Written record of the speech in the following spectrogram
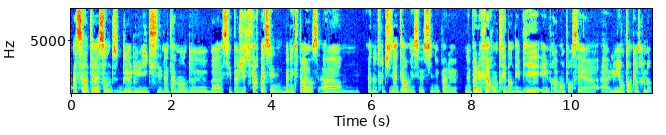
assez intéressante de l'UX et notamment de bah c'est pas juste faire passer une bonne expérience à, à notre utilisateur mais c'est aussi ne pas le ne pas le faire rentrer dans des biais et vraiment penser à, lui en tant qu'être humain.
